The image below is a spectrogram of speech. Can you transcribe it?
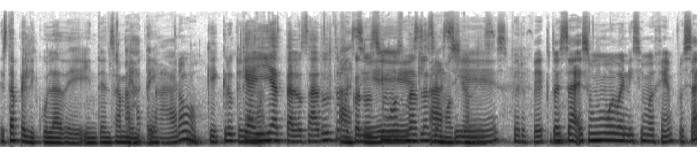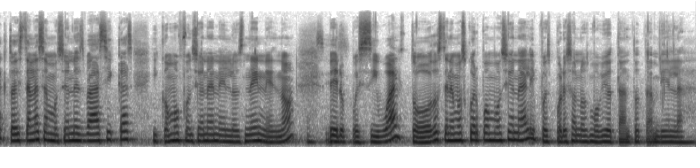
esta película de Intensamente. claro. Que creo que ahí hasta los adultos reconocimos más las emociones. Es, perfecto. Esa es un muy buenísimo ejemplo. Exacto. Ahí están las emociones básicas y cómo funcionan en los nenes, ¿no? Pero pues igual, todos tenemos cuerpo emocional y pues por eso nos movió tanto también la,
